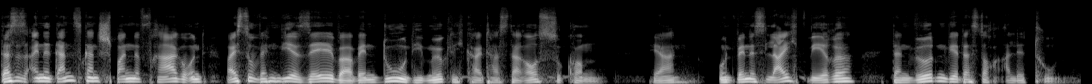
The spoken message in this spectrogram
Das ist eine ganz, ganz spannende Frage. Und weißt du, wenn wir selber, wenn du die Möglichkeit hast, da rauszukommen, ja, und wenn es leicht wäre, dann würden wir das doch alle tun.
